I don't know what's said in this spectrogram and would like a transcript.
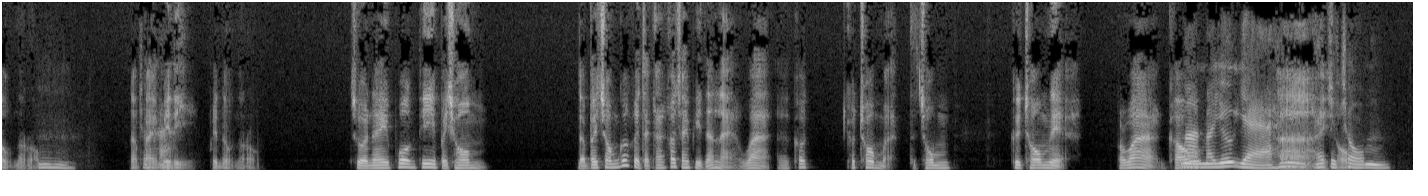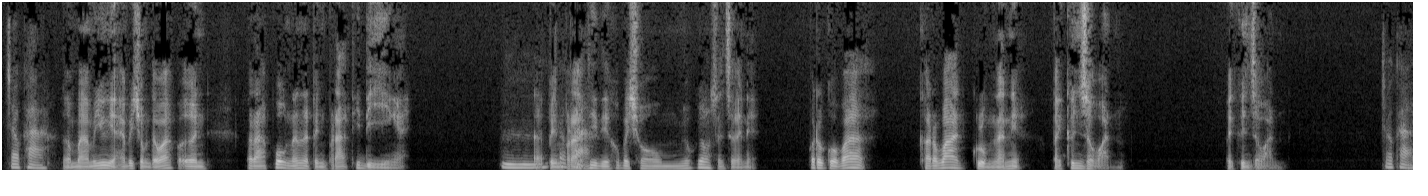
ตกนรกต่อไปไม่ดีเป็นตกนรก ส่วนในพวกที่ไปชม แต่ไปชมก็เกิดจากการเข้าใจผิดนั่นแหละ ว่าเออเขาเขาชมอะ แต่ชมคือชมเนี่ย เพราะว่าเขามารมายุแย่ให้อ่าให้ไปให้ชมชม เจ้าค่ะเออมาไม่ยุ่งอยากให้ไปชมแต่ว่าเผอิญพระพวกนั้นนะเป็นพระที่ดีไงอืมเออเป็นพระจ้าค่ที่ดีเขาไปชม ยกย่องสรรเสริญเนี่ย ปรากฏว่าคารวาสกลุ่มนั้นเนี่ยไปขึ้นสวรรค์ ไปขึ้นสวรรค์ เจ้าค่ะ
